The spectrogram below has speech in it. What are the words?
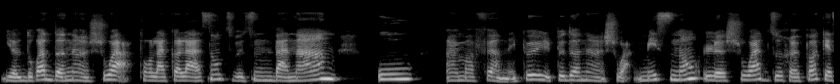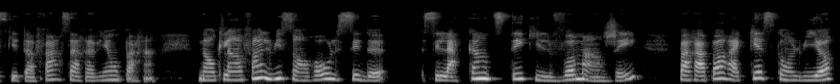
Il a le droit de donner un choix. Pour la collation, tu veux une banane ou un muffin. Il peut, il peut donner un choix. Mais sinon, le choix du repas, qu'est-ce qui est offert, ça revient aux parents. Donc, l'enfant, lui, son rôle, c'est de c'est la quantité qu'il va manger par rapport à qu'est-ce qu'on lui a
